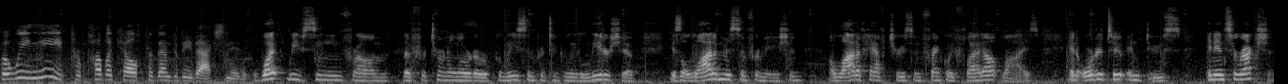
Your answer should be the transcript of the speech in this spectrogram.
but we need for public health for them to be vaccinated. What we've seen from the Fraternal Order of Police and particularly the leadership is a lot of misinformation, a lot of half truths, and frankly, flat out lies in order to induce an insurrection.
